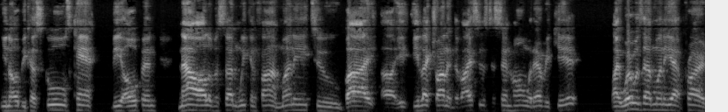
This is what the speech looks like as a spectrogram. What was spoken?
you know, because schools can't be open. Now all of a sudden we can find money to buy uh, e- electronic devices to send home with every kid. Like where was that money at prior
